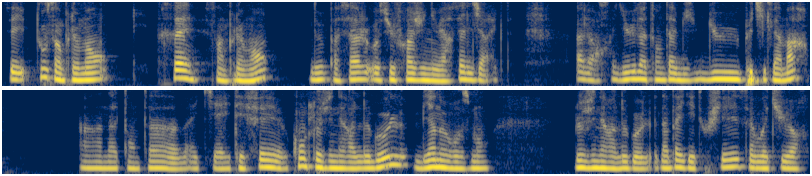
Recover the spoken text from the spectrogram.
c'est tout simplement, et très simplement, de passage au suffrage universel direct. Alors, il y a eu l'attentat du, Petit Clamart, un attentat euh, qui a été fait contre le général de Gaulle. Bien heureusement, le général de Gaulle n'a pas été touché, sa voiture,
